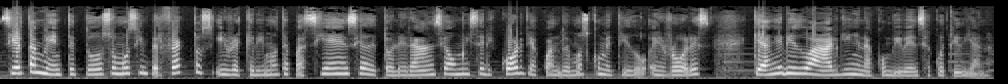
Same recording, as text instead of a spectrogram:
Ciertamente todos somos imperfectos y requerimos de paciencia, de tolerancia o misericordia cuando hemos cometido errores que han herido a alguien en la convivencia cotidiana.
